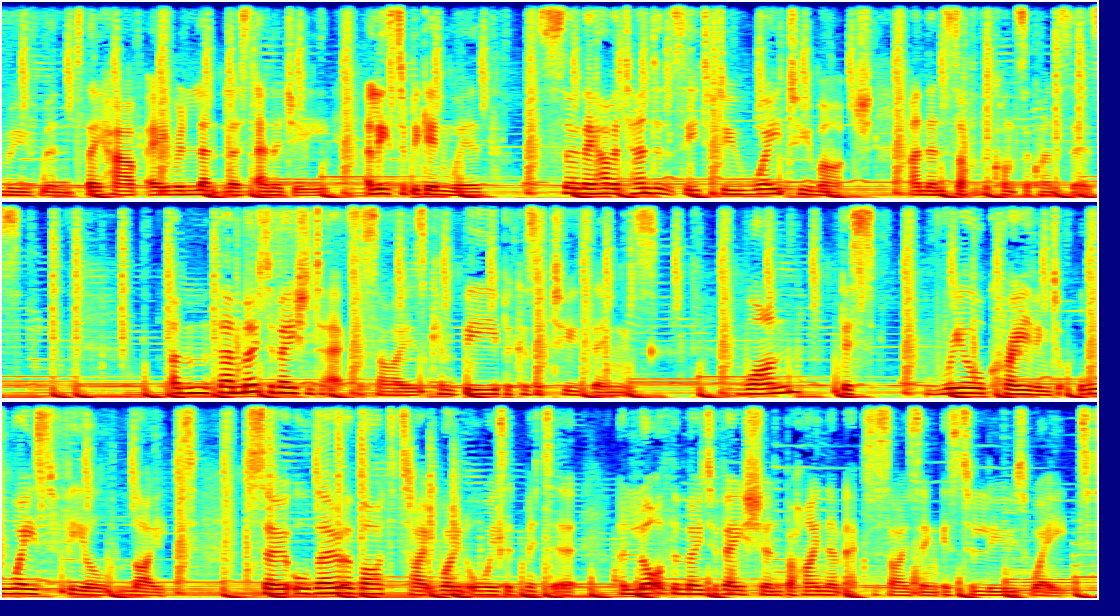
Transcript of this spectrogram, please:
movement. They have a relentless energy, at least to begin with, so they have a tendency to do way too much and then suffer the consequences. Um, their motivation to exercise can be because of two things. One, this real craving to always feel light. So, although a Vata type won't always admit it, a lot of the motivation behind them exercising is to lose weight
